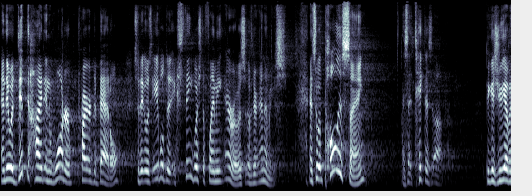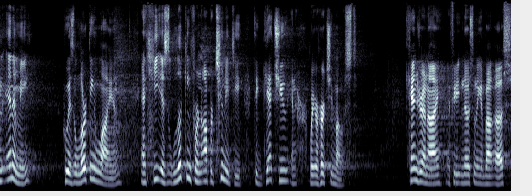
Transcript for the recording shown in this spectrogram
And they would dip the hide in water prior to battle so that it was able to extinguish the flaming arrows of their enemies. And so, what Paul is saying is that take this up because you have an enemy who is a lurking lion and he is looking for an opportunity to get you and where it hurts you most. Kendra and I, if you know something about us,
